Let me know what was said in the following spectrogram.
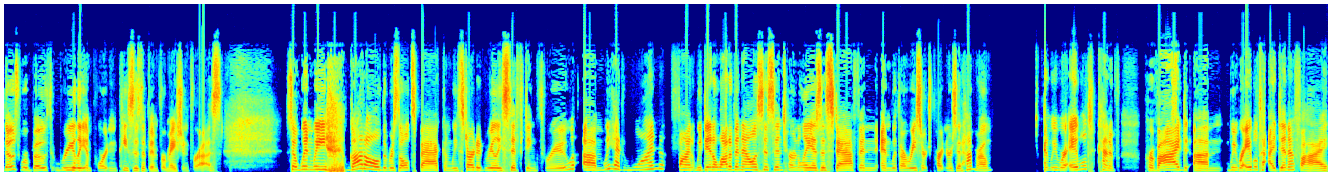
those were both really important pieces of information for us. So when we got all the results back and we started really sifting through, um, we had one final, we did a lot of analysis internally as a staff and, and with our research partners at HumRRO. And we were able to kind of provide, um, we were able to identify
